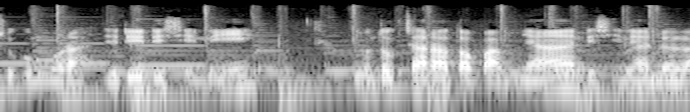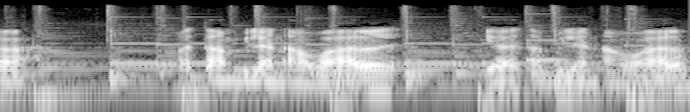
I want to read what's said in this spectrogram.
cukup murah. Jadi di sini untuk cara top upnya di sini adalah uh, tampilan awal ya, tampilan awal.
